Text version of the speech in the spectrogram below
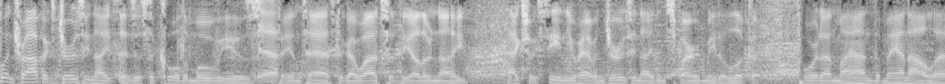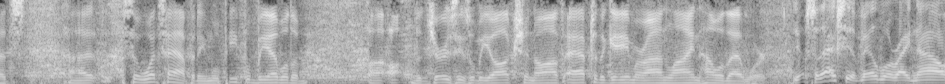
Flint Tropics Jersey Night is just a cool. The movie is Yeah. fantastic. I watched it the other night. Actually, seeing you having Jersey Night inspired me to look for it on my on-demand outlets. Uh, so, what's happening? Will people be able to? Uh, the jerseys will be auctioned off after the game or online. How will that work? Yep, so they're actually available right now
